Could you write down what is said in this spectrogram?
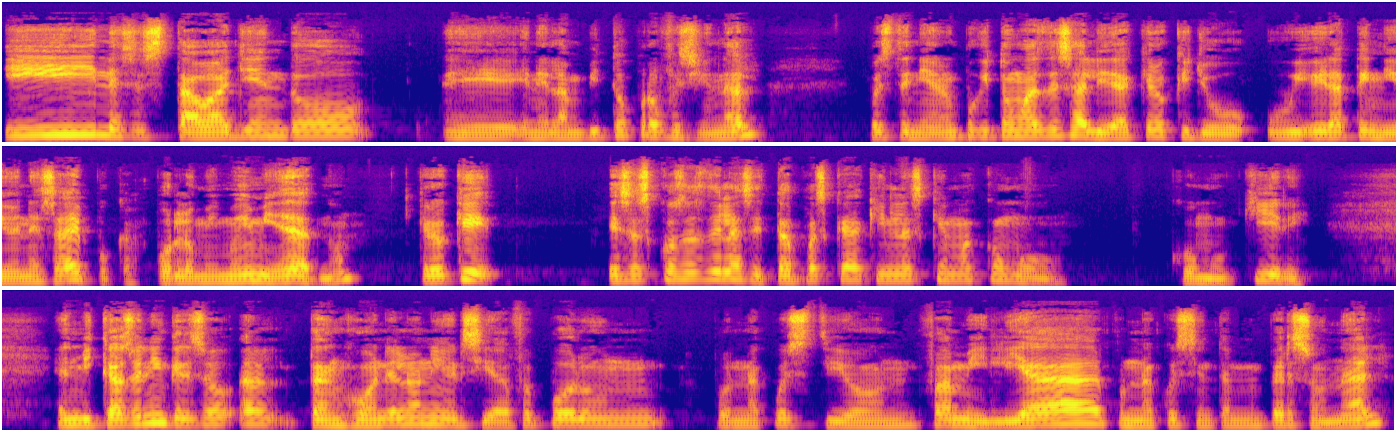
y les estaba yendo eh, en el ámbito profesional, pues tenían un poquito más de salida que lo que yo hubiera tenido en esa época, por lo mismo de mi edad, ¿no? Creo que esas cosas de las etapas cada quien las quema como, como quiere. En mi caso el ingreso al, tan joven en la universidad fue por, un, por una cuestión familiar, por una cuestión también personal,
